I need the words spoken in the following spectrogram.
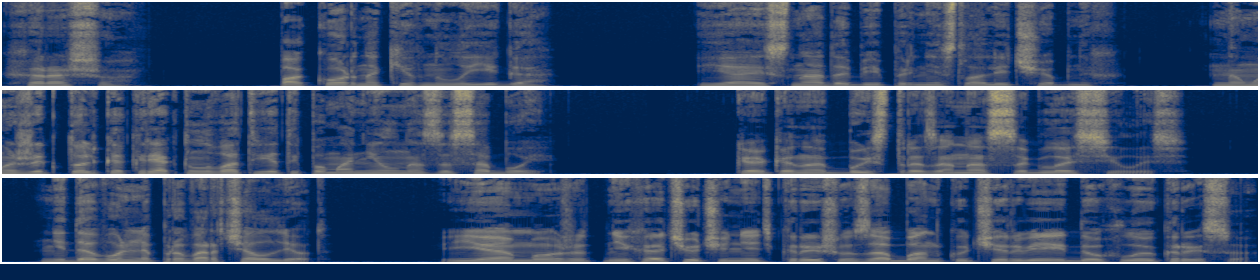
Хорошо. Покорно кивнула яга. Я и снадобий принесла лечебных. Но мужик только крякнул в ответ и поманил нас за собой. Как она быстро за нас согласилась. Недовольно проворчал лед. Я, может, не хочу чинить крышу за банку червей и дохлую крысу.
